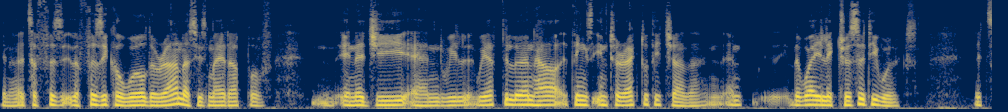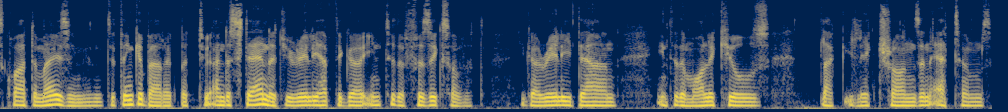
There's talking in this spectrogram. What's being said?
You know, it's a phys- the physical world around us is made up of energy, and we we have to learn how things interact with each other, and, and the way electricity works it's quite amazing and to think about it. But to understand it, you really have to go into the physics of it. You go really down into the molecules, like electrons and atoms,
